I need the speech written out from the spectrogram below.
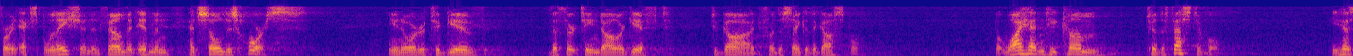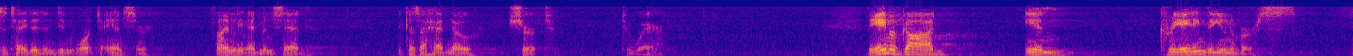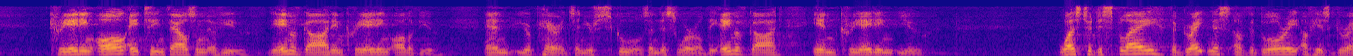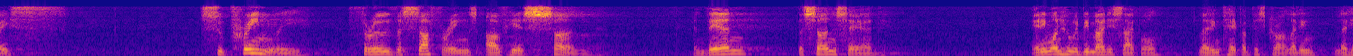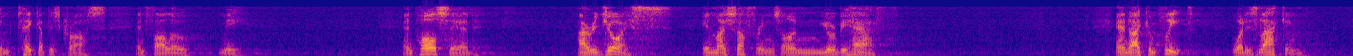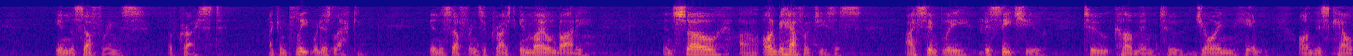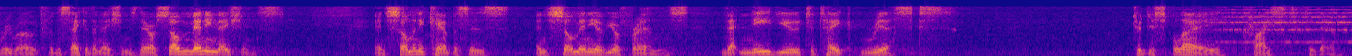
for an explanation and found that Edmund had sold his horse in order to give the $13 gift to God for the sake of the gospel. But why hadn't he come to the festival? He hesitated and didn't want to answer. Finally, Edmund said, Because I had no shirt to wear. The aim of God in creating the universe, creating all 18,000 of you, the aim of God in creating all of you and your parents and your schools and this world, the aim of God in creating you was to display the greatness of the glory of His grace supremely through the sufferings of His Son. And then the Son said, Anyone who would be my disciple, let him take up his cross, let him, let him take up his cross and follow me. And Paul said, I rejoice in my sufferings on your behalf. And I complete what is lacking in the sufferings of Christ. I complete what is lacking in the sufferings of Christ in my own body. And so, uh, on behalf of Jesus, I simply beseech you to come and to join him on this Calvary Road for the sake of the nations. There are so many nations and so many campuses and so many of your friends that need you to take risks to display Christ to them.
